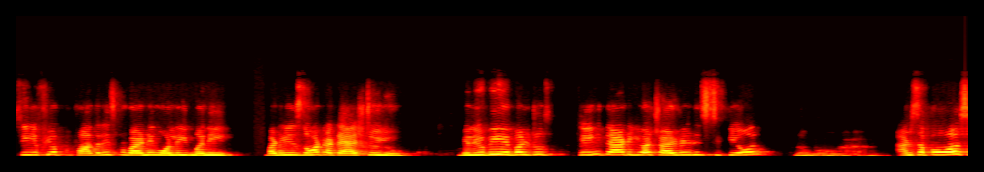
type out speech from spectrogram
See, if your father is providing only money, but he is not attached to you, will you be able to think that your childhood is secure? No. And suppose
